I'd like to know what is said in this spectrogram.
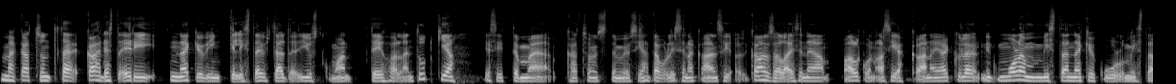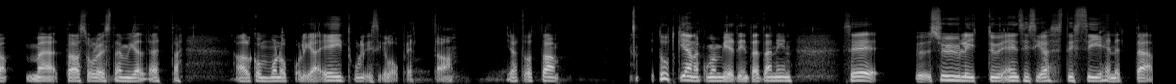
Mä katson tätä kahdesta eri näkövinkkelistä. Yhtäältä just kun mä oon THLn tutkija ja sitten mä katson sitä myös ihan tavallisena kans- kansalaisena ja Alkon asiakkaana. Ja kyllä niin kuin molemmista näkökulmista mä taas olen sitä mieltä, että Alkon monopolia ei tulisi lopettaa. Ja tota, tutkijana kun mä mietin tätä, niin se syy liittyy ensisijaisesti siihen, että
